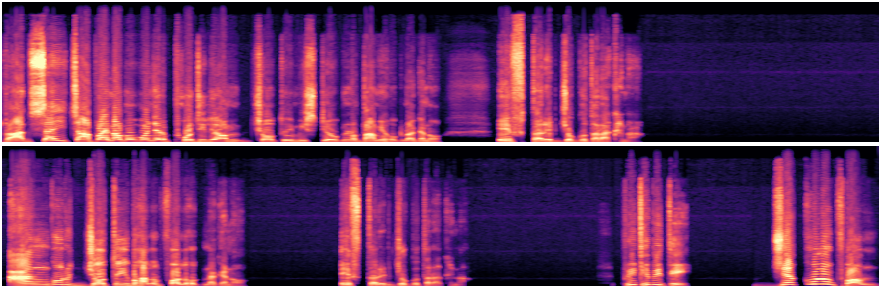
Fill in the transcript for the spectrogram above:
রাজশাহী, চাঁপাই, নবগঞ্জের ফজিলি আম যতই মিষ্টি হোক না, দামি হোক না কেন ইফতারের যোগ্যতা রাখে না। আঙ্গুর যতই ভালো ফল হোক না কেন, ইফতারের যোগ্যতা রাখে না। পৃথিবীতে যে কোনো ফল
